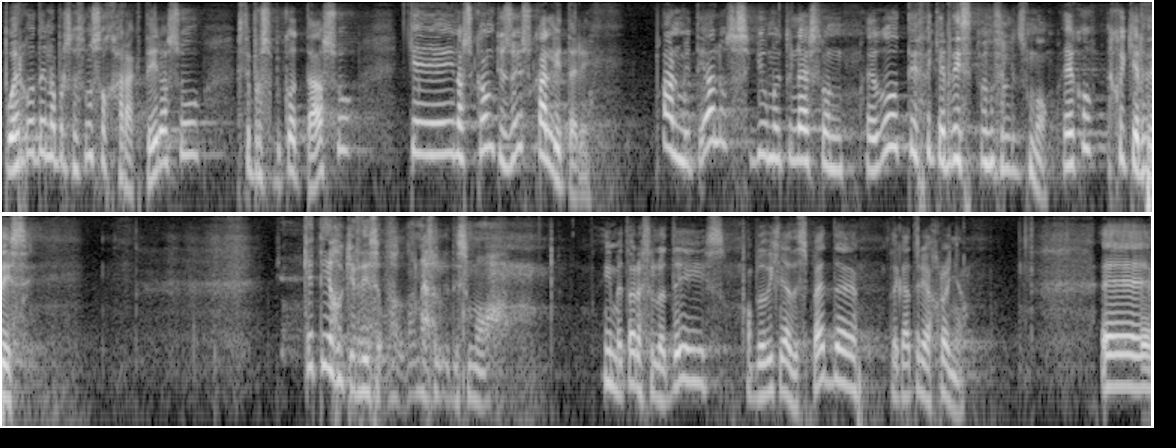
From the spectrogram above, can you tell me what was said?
που έρχονται να προσταθούν στο χαρακτήρα σου, στην προσωπικότητά σου και να σου κάνουν τη ζωή σου καλύτερη. Αν μη τι άλλο, σα εγγυούμε τουλάχιστον εγώ τι θα κερδίσει τον εθελοντισμό. Εγώ έχω κερδίσει. Και τι έχω κερδίσει από αυτόν τον αθλητισμό; Είμαι τώρα εθελοντής από το 2005, 13 χρόνια. Ε,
